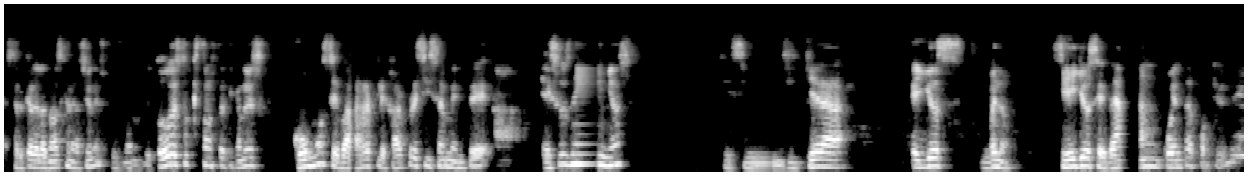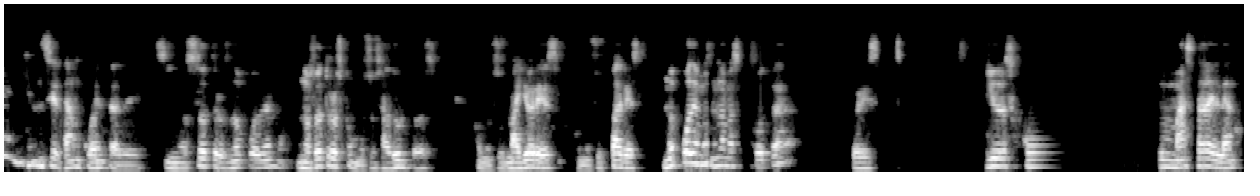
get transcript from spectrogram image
acerca de las nuevas generaciones, pues bueno, de todo esto que estamos platicando es cómo se va a reflejar precisamente a esos niños que sin siquiera ellos, bueno, si ellos se dan cuenta, porque eh, se dan cuenta de si nosotros no podemos, nosotros como sus adultos, como sus mayores, como sus padres, no podemos tener una mascota, pues ellos más adelante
